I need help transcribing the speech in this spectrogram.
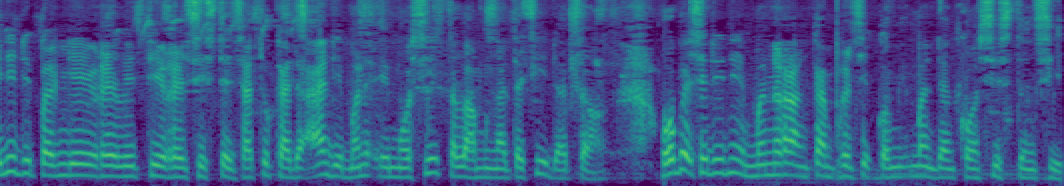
ini dipanggil reality resistance, satu keadaan di mana emosi telah mengatasi data. Robert Sedini menerangkan prinsip komitmen dan konsistensi.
